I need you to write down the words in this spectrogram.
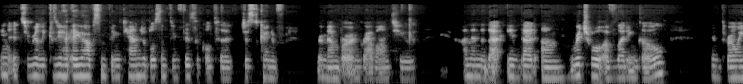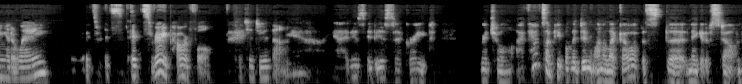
And it's really because you, ha- you have something tangible, something physical to just kind of remember and grab onto. And then that in that um, ritual of letting go and throwing it away, it's it's it's very powerful to do that. Yeah, yeah, it is. It is a great ritual. I've had some people that didn't want to let go of the, the negative stone.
